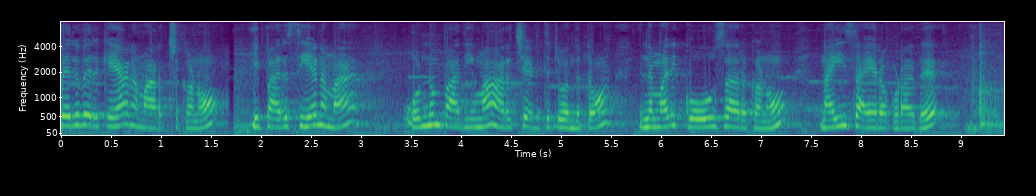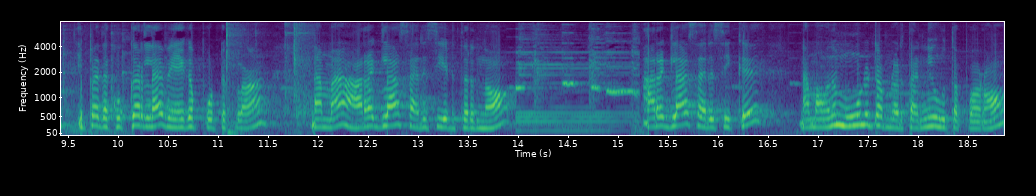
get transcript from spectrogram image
பெருவெருக்கையாக நம்ம அரைச்சிக்கணும். இப்போ அரிசியை நம்ம ஒன்றும் பாதியமாக அரைச்சி எடுத்துகிட்டு வந்துட்டோம். இந்த மாதிரி கோஸாக இருக்கணும். நைஸ் ஆயிடக்கூடாது இப்போ இதை குக்கரில் வேக போட்டுக்கலாம். நம்ம அரை கிளாஸ் அரிசி எடுத்திருந்தோம். அரை கிளாஸ் அரிசிக்கு நம்ம வந்து மூணு டம்ளர் தண்ணி ஊற்ற போகிறோம்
